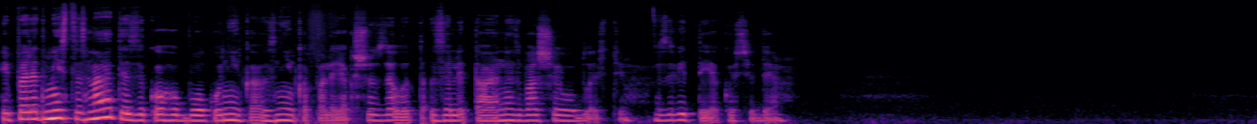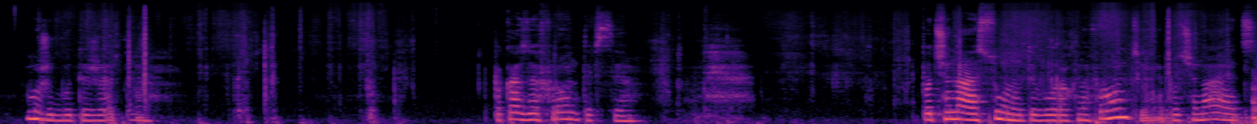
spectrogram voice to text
І передмістя, знаєте, з якого боку? Ніка, з Нікополя, якщо залітає, не з вашої області. Звідти якось іде. Можуть бути жертви. Показує фронт і все. Починає сунути ворог на фронті і починається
